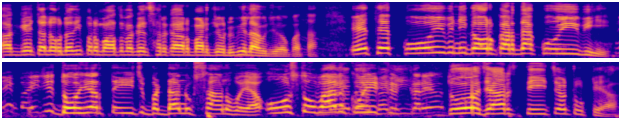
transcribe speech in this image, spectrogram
ਅੱਗੇ ਚਲੋ ਉਹਨਾਂ ਦੀ ਪ੍ਰਮਾਤਮਾ ਅੱਗੇ ਸਰਕਾਰ ਬਣ ਜਾਊ ਵੀ ਲੱਗ ਜਾਊ ਪਤਾ। ਇੱਥੇ ਕੋਈ ਵੀ ਨਹੀਂ ਗੌਰ ਕਰਦਾ ਕੋਈ ਵੀ। ਨਹੀਂ ਬਾਈ ਜੀ 2023 ਚ ਵੱਡਾ ਨੁਕਸਾਨ ਹੋਇਆ। ਉਸ ਤੋਂ ਬਾਅਦ ਕੋਈ ਕਰਿਆ 2023 ਚ ਟੁੱਟਿਆ।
